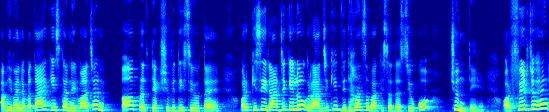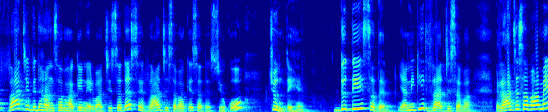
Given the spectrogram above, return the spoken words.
अभी मैंने बताया कि इसका निर्वाचन अप्रत्यक्ष विधि से होता है और किसी राज्य के लोग राज्य की विधानसभा के सदस्यों को चुनते हैं और फिर जो है राज्य विधानसभा के निर्वाचित सदस्य राज्यसभा के सदस्यों को चुनते हैं। द्वितीय सदन, यानी कि राज्यसभा। राज्यसभा में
